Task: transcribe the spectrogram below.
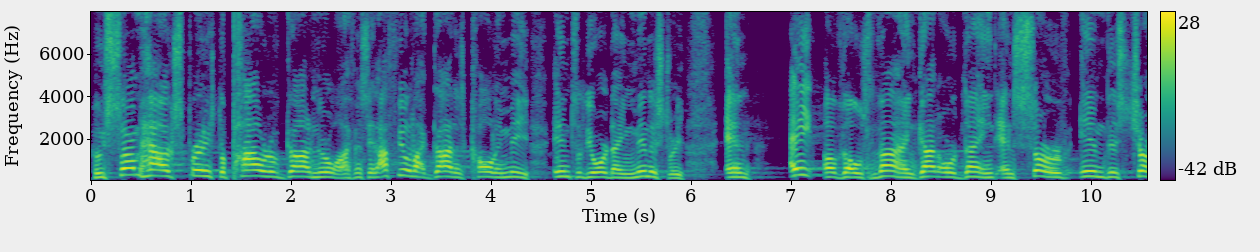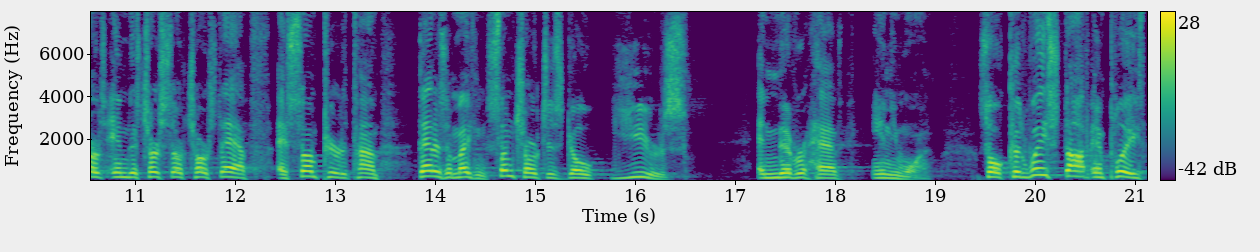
who somehow experienced the power of God in their life and said, I feel like God is calling me into the ordained ministry. And eight of those nine got ordained and served in this church, in this church, church staff at some period of time. That is amazing. Some churches go years and never have anyone. So, could we stop and please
